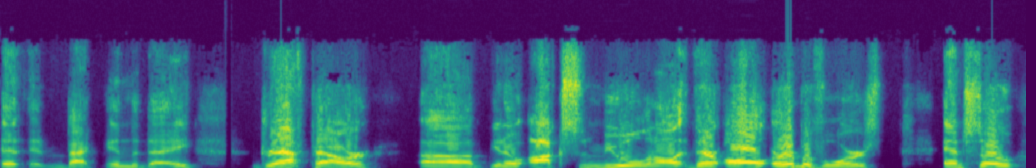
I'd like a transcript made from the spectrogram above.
it, it, back in the day, draft power, uh, you know, ox and mule and all that, they're all herbivores. And so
